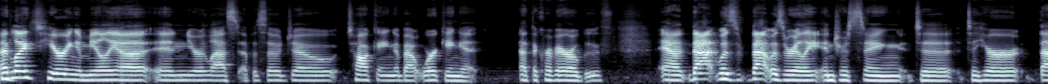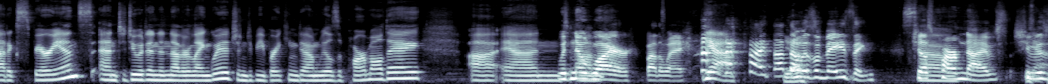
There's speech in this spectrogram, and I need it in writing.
I liked hearing Amelia in your last episode, Joe, talking about working it at the Cravero booth. And that was that was really interesting to to hear that experience and to do it in another language and to be breaking down wheels of parm all day. Uh, and with no um, wire, by the way. Yeah. I thought Yeah. that was amazing. Just so- parm knives. She was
